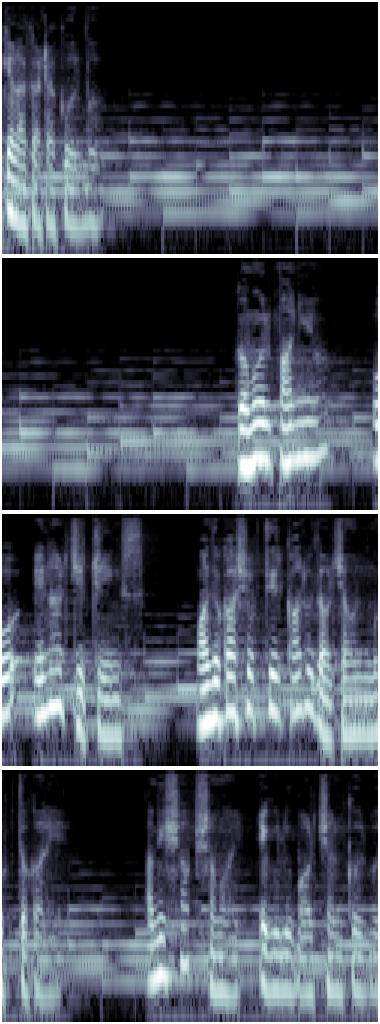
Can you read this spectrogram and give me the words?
কেনাকাটা করব। কোমল পানীয় ও এনার্জি ড্রিঙ্কস মাদকাসক্তির কালো দরজা উন্মুক্ত করে। আমি সব সময় এগুলো বর্জন করব।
